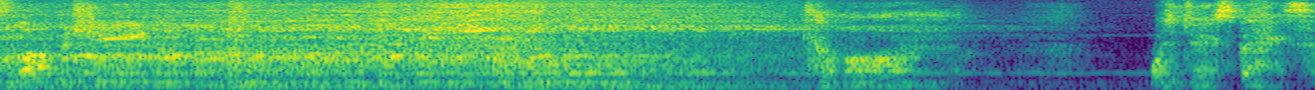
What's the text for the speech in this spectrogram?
Slot machine. Come on. What did you expect?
